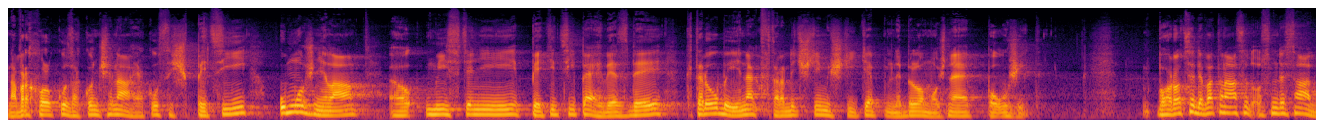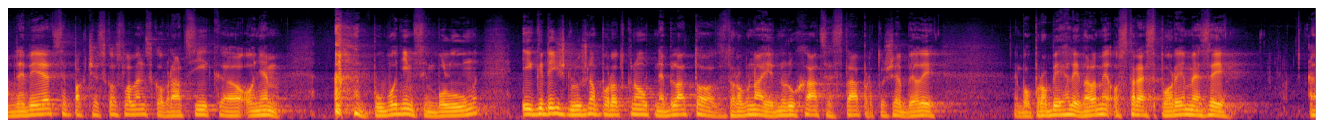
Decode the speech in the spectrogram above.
na vrcholku zakončená jakousi špicí, umožnila eh, umístění pěticípé hvězdy, kterou by jinak v tradičním štítě nebylo možné použít. Po roce 1989 se pak Československo vrací k eh, o něm původním symbolům, i když dlužno podotknout, nebyla to zrovna jednoduchá cesta, protože byly nebo proběhly velmi ostré spory mezi eh,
